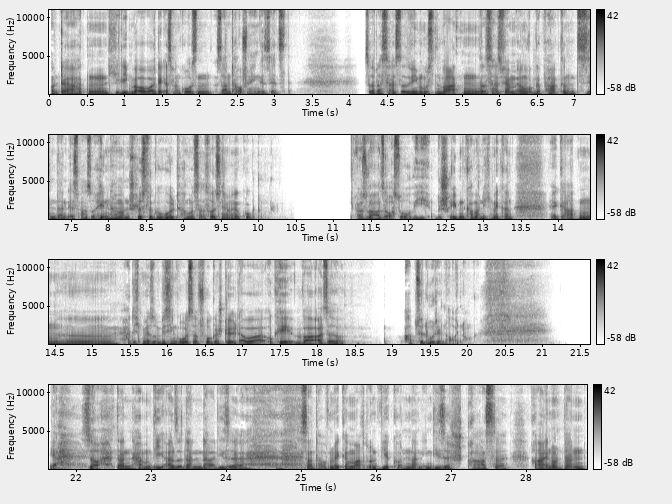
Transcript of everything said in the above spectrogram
Und da hatten die lieben Bauarbeiter erstmal einen großen Sandhaufen hingesetzt. So, das heißt also, wir mussten warten. Das heißt, wir haben irgendwo geparkt und sind dann erstmal so hin, haben einen Schlüssel geholt, haben uns das Häuschen angeguckt. Das war also auch so wie beschrieben, kann man nicht meckern. Der Garten äh, hatte ich mir so ein bisschen größer vorgestellt, aber okay, war also absolut in Ordnung. Ja, so, dann haben die also dann da diese äh, Sandhaufen weggemacht und wir konnten dann in diese Straße rein und dann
